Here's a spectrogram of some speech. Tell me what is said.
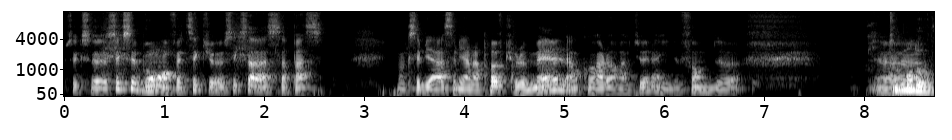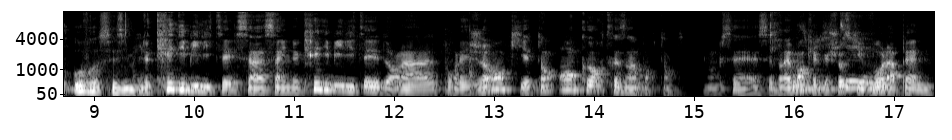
c'est que c'est c'est que c'est bon en fait, c'est que c'est que ça ça passe. Donc c'est bien c'est bien la preuve que le mail encore à l'heure actuelle a une forme de Tout le monde euh, ouvre, ses emails. de crédibilité. Ça, ça a une crédibilité dans la, pour les gens qui est en- encore très importante. Donc c'est, c'est vraiment quelque chose qui vaut la peine,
